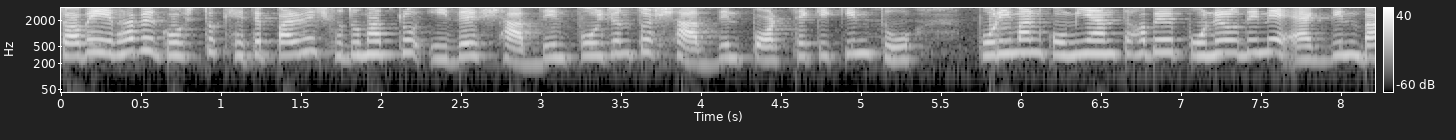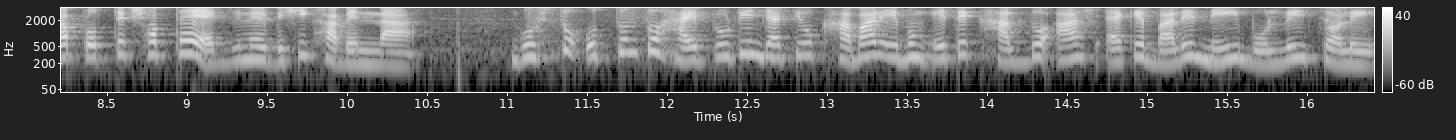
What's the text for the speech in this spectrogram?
তবে এভাবে গোস্ত খেতে পারেন শুধুমাত্র ঈদের সাত দিন পর্যন্ত। সাত দিন পর থেকে কিন্তু পরিমাণ কমিয়ে আনতে হবে। পনেরো দিনে একদিন বা প্রত্যেক সপ্তাহে একদিনের বেশি খাবেন না। গোস্ত অত্যন্ত হাই প্রোটিন জাতীয় খাবার এবং এতে খাদ্য আঁশ একেবারে নেই বললেই চলে।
